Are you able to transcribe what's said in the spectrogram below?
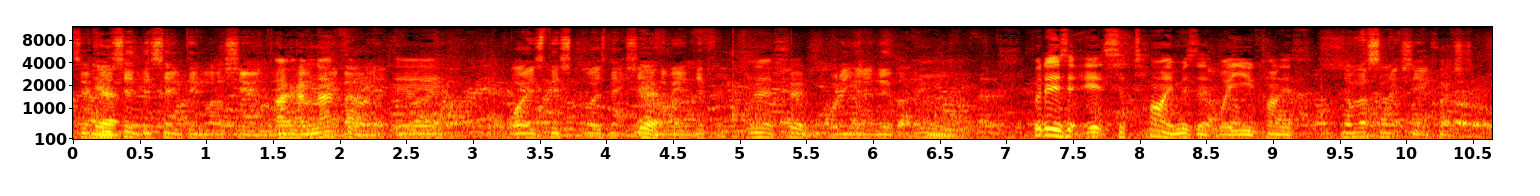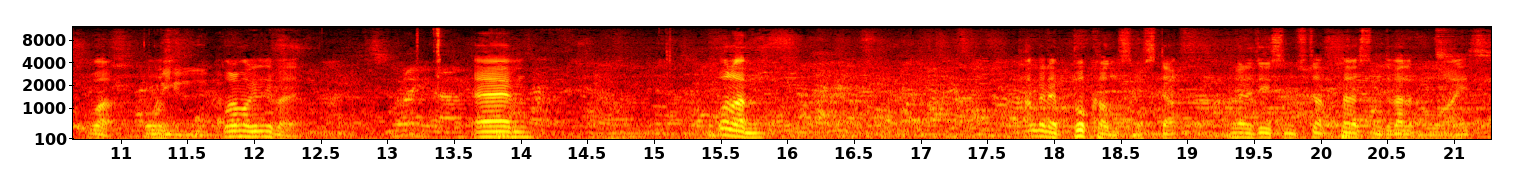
So if Yeah. you said the same thing last year and. I haven't thinking acted about it. Yeah, yeah. why is this? Why is next year Yeah. going to be different? No, sure. What are you going to do about it? But it is, it's a time, isn't it, where you kind of No, that's not actually a question. what? What are you going to do about What am I going to do about it? Um, well, I'm I'm going to book on some stuff. I'm going to do some stuff personal development wise.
